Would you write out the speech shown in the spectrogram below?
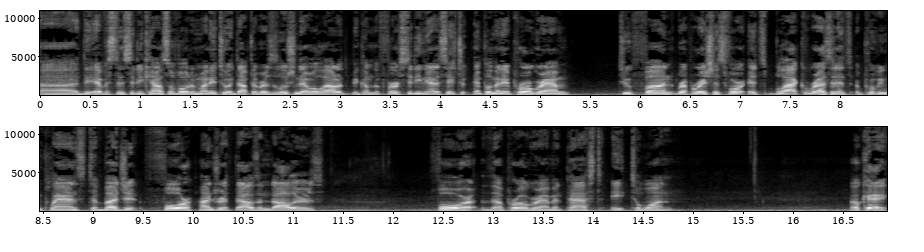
Uh, the Evanston City Council voted money to adopt a resolution that will allow it to become the first city in the United States to implement a program to fund reparations for its black residents, approving plans to budget $400,000 for the program. It passed 8 to 1. Okay,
